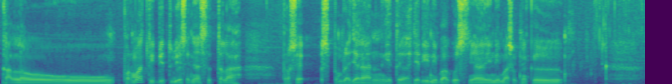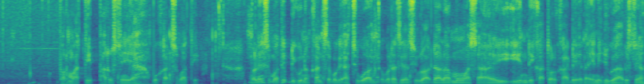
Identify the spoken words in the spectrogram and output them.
Kalau formatif itu biasanya setelah proses pembelajaran gitu. Jadi ini bagusnya ini masuknya ke formatif harusnya ya, bukan sumatif. Penilaian sumatif digunakan sebagai acuan keberhasilan siswa dalam menguasai indikator KD. Nah, ini juga harusnya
